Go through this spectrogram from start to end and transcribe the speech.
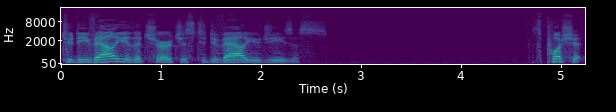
To devalue the church is to devalue Jesus. Let's push it.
